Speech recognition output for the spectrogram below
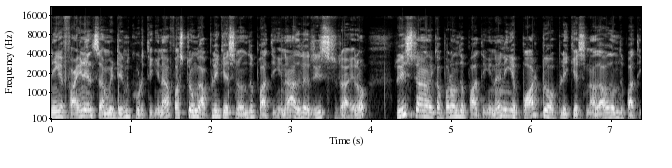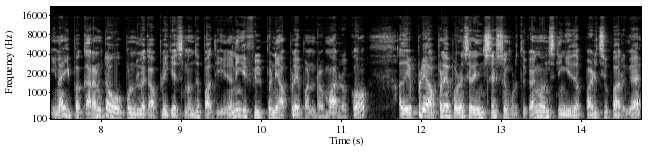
நீங்கள் ஃபைனல் சப்மிட்டுன்னு கொடுத்தீங்கன்னா ஃபஸ்ட்டு உங்கள் அப்ளிகேஷன் வந்து பார்த்தீங்கன்னா அதில் ரிஜிஸ்டர் ஆயிரும். ரிஜிஸ்டர் ஆனதுக்கப்புறம் வந்து பார்த்தீங்கன்னா நீங்கள் பார்ட் டூ அப்ளிகேஷன் அதாவது வந்து பார்த்தீங்கன்னா இப்போ கரண்ட்டாக ஓப்பன் இருக்க அப்ளிகேஷன் வந்து பார்த்தீங்கன்னா நீங்கள் ஃபில் பண்ணி அப்ளை பண்ணுற மாதிரி இருக்கும். அதை எப்படி அப்ளை பண்ணணும் சில இன்ஸ்ட்ரக்ஷன் கொடுத்துருக்காங்க. ஒன்ஸ் நீங்கள் இதை படித்து பாருங்கள்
